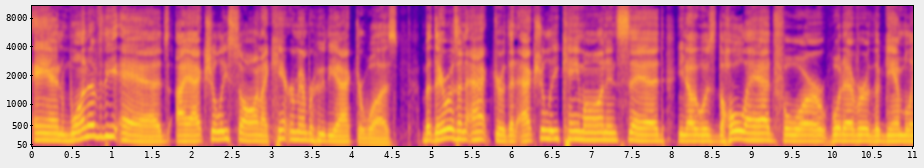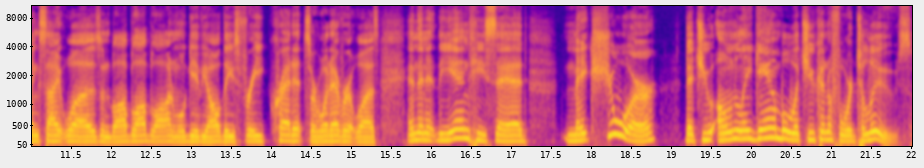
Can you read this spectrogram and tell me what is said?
And one of the ads I actually saw, and I can't remember who the actor was but there was an actor that actually came on and said, you know, it was the whole ad for whatever the gambling site was and blah, blah, blah. And we'll give you all these free credits or whatever it was. And then at the end, he said, make sure that you only gamble what you can afford to lose.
